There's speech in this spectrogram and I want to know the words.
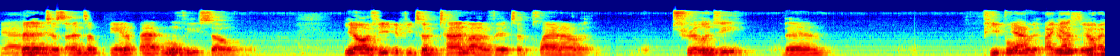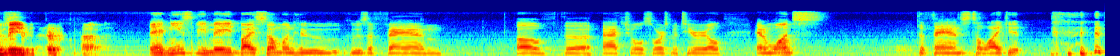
Yeah. Then it just ends up being a bad movie. So, you know, if you if you took time out of it to plan out a trilogy, then people Yeah, would I it, guess would, it would I'm- be a better product. it needs to be made by someone who who's a fan of the actual source material and wants the fans to like it.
